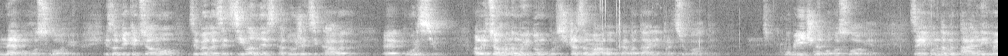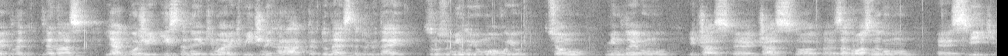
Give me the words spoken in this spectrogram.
небогословів. І завдяки цьому з'явилася ціла низка дуже цікавих е, курсів. Але цього, на мою думку, ще замало треба далі працювати. Публічне богослов'я це є фундаментальний виклик для нас, як Божі істини, які мають вічний характер, донести до людей зрозумілою мовою цьому мінливому і час, е, часто е, загрозливому е, світі.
